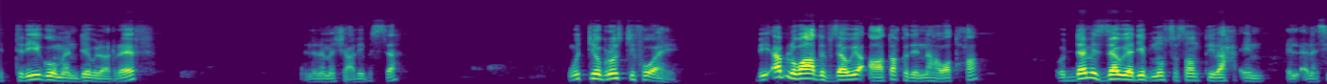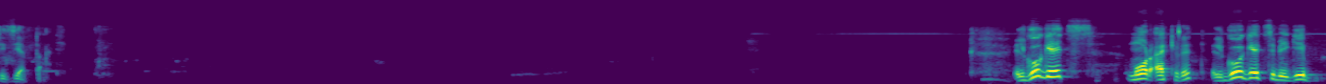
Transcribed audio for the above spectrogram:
ال pterygomandibular raphe اللي أنا ماشي عليه بالسهم. وال tuberosity فوق أهي. بيقابلوا بعض في زاوية أعتقد إنها واضحة. قدام الزاوية دي بنص سنتي بحقن ال anesthesia بتاعتي. ال Gow-Gates more accurate. ال Gow-Gates بيجيب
